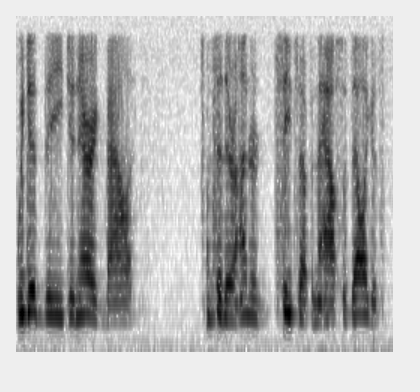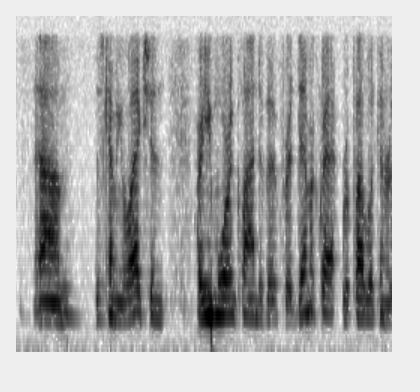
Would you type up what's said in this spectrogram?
we did the generic ballot and said there are 100 seats up in the House of Delegates um, this coming election. Are you more inclined to vote for a Democrat, Republican, or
